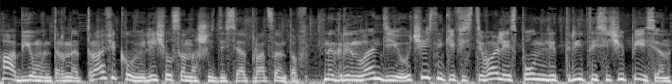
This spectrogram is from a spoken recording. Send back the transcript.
а объем интернет-трафика увеличился на 60%. На Гренландии участники фестиваля исполнили 3000 песен,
